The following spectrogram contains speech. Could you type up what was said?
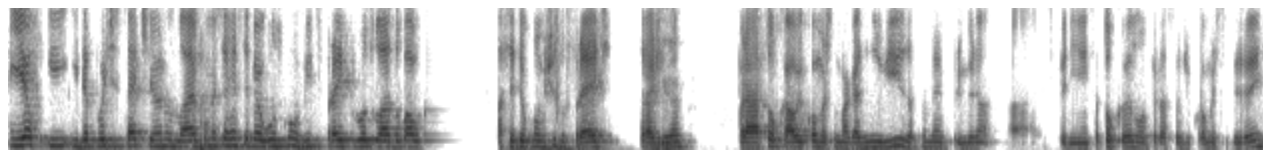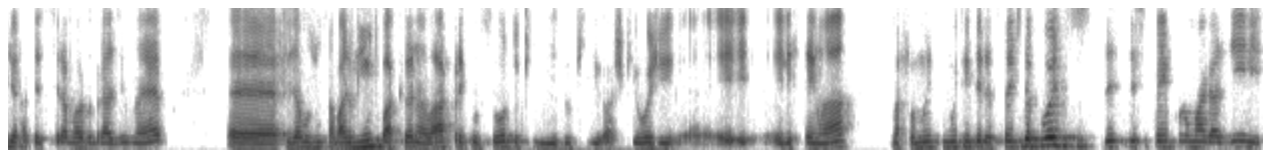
E, eu, e, e, depois de sete anos lá, eu comecei a receber alguns convites para ir para o outro lado do balcão. Aceitei o convite do Fred Trajano uhum. para tocar o e-commerce no Magazine Luiza. Foi minha primeira experiência tocando uma operação de e-commerce grande, era a terceira maior do Brasil na época. É, fizemos um trabalho muito bacana lá, precursor do que, do que eu acho que hoje é, eles têm lá, mas foi muito, muito interessante. Depois desse, desse tempo no Magazine,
